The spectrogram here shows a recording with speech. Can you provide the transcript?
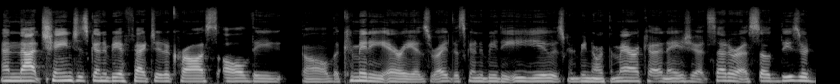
and that change is going to be affected across all the all the committee areas right? That's going to be the eu it's going to be north america and asia et cetera. So these are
